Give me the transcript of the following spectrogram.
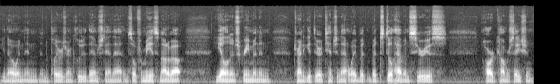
you know, and, and, and the players are included. They understand that, and so for me, it's not about yelling and screaming and trying to get their attention that way, but but still having serious, hard conversation,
